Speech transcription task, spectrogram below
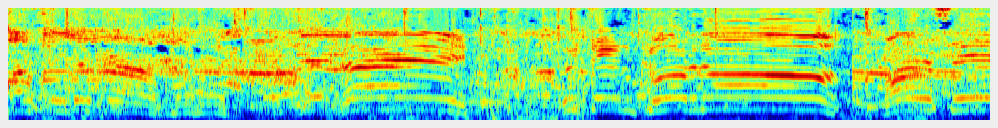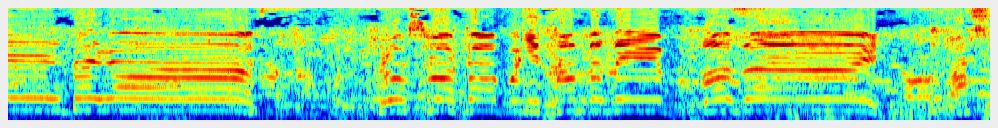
あ、そうだったはい雨天コールド。阪神タイガー。ス広島カープに3打点万歳明日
